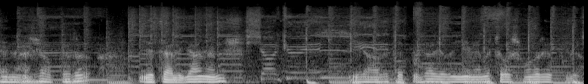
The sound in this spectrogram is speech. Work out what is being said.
enerji hatları yeterli gelmemiş. İlave tepeler ya da yenileme çalışmaları yapılıyor.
